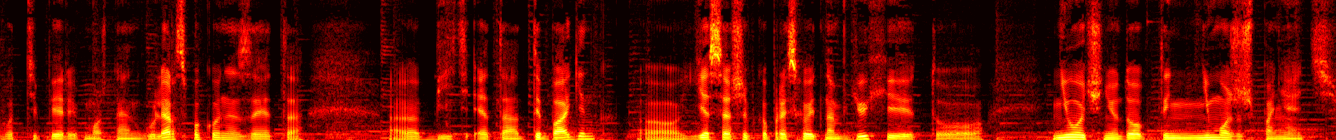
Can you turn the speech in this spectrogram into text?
вот теперь можно Angular спокойно за это а, бить, это дебагинг. Если ошибка происходит на вьюхе, то не очень удобно, ты не можешь понять,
